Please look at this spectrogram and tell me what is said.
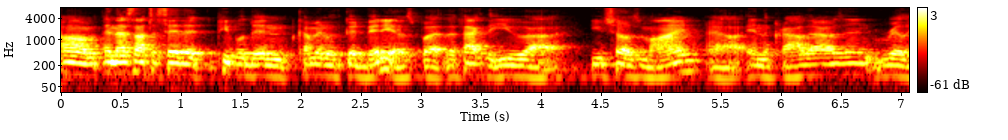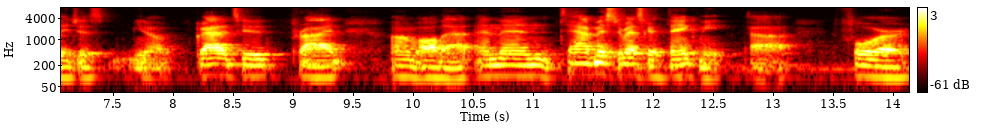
Um, and that's not to say that people didn't come in with good videos, but the fact that you uh, you chose mine uh, in the crowd that I was in really just you know gratitude, pride, um, all that, and then to have Mr. Metzger thank me uh, for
